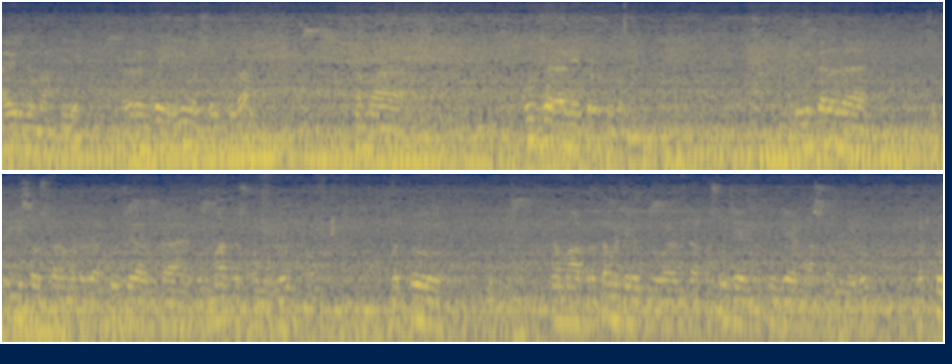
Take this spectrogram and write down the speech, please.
ಆಯೋಜನೆ ಮಾಡ್ತೀವಿ. ಅದರಂತೆ ಈ ವರ್ಷ ಕೂಡ ನಮ್ಮ ಪೂಜ್ಯರ ನೇತೃತ್ವದಲ್ಲಿ ಇಳಕಲದ ಚಿತ್ರಗಿ ಸಂಸ್ಥಾನ ಮಠದ ಪೂಜ್ಯರಾದಂಥ ಗುರುಮಾತ ಸ್ವಾಮಿಗಳು ಮತ್ತು ನಮ್ಮ ಪ್ರಥಮ ಜಗದ್ಗುರುವಾದಂಥ ಬಸವಜಯ ಮೃತ್ಯುಂಜಯ ಮಹಾಸ್ವಾಮಿಗಳು ಮತ್ತು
